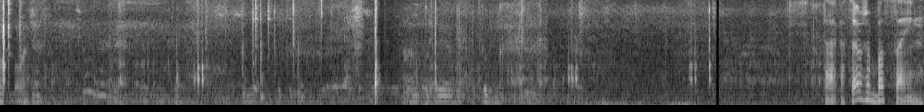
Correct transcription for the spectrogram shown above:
О, Боже. Так, а це вже басейн.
